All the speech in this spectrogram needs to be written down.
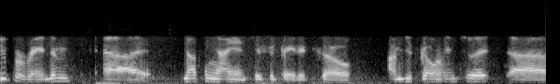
super random. Uh, nothing I anticipated, so I'm just going into it uh,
